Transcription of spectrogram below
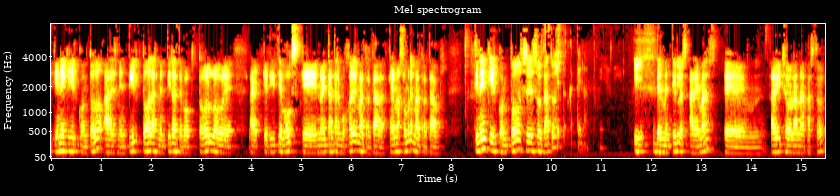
y tiene que ir con todo a desmentir todas las mentiras de Vox. Todo lo de la que dice Vox que no hay tantas mujeres maltratadas, que hay más hombres maltratados. Tienen que ir con todos esos datos y desmentirles. Además, eh, ha dicho Lana Pastor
